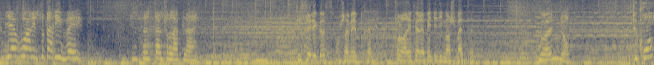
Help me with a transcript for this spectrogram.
Viens voir, ils sont arrivés. Ils s'installent sur la place. Tu sais, les gosses seront jamais prêts. Faudra les faire répéter dimanche matin. Ben non. Tu crois?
